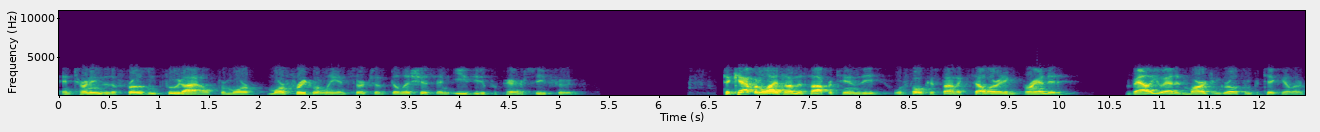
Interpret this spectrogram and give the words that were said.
and turning to the frozen food aisle for more more frequently in search of delicious and easy-to-prepare seafood. To capitalize on this opportunity, we're focused on accelerating branded value-added margin growth in particular.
